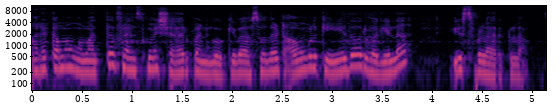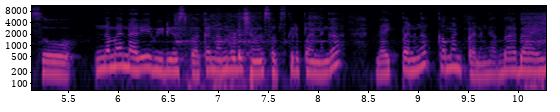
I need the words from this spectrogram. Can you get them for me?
மறக்காமல் உங்கள் மற்ற ஃப்ரெண்ட்ஸ்க்குமே ஷேர் பண்ணுங்கள் ஓகேவா ஸோ தட் அவங்களுக்கு ஏதோ ஒரு வகையில் யூஸ்ஃபுல்லாக இருக்கலாம். ஸோ இந்த மாதிரி நிறைய வீடியோஸ் பார்க்க நம்மளோட சேனல் சப்ஸ்கிரைப் பண்ணுங்கள் லைக் பண்ணுங்கள் கமெண்ட் பண்ணுங்கள் பாய் பாய்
